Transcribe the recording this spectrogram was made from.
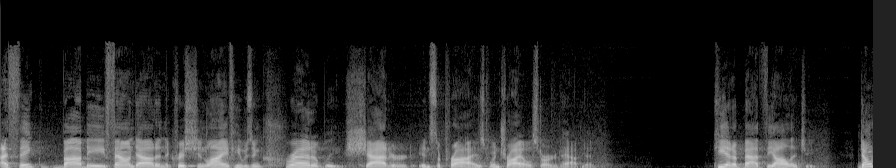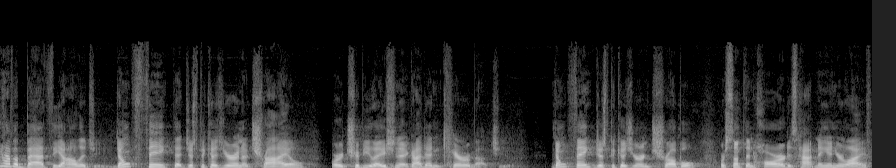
I think Bobby found out in the Christian life he was incredibly shattered and surprised when trials started happening. He had a bad theology. Don't have a bad theology. Don't think that just because you're in a trial or a tribulation that God doesn't care about you. Don't think just because you're in trouble or something hard is happening in your life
